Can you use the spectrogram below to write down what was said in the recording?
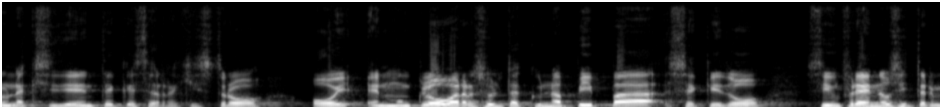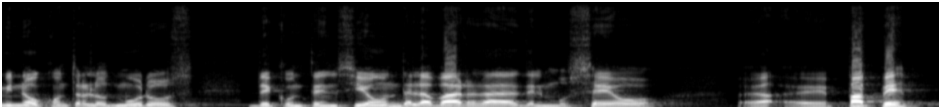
Un accidente que se registró hoy en Monclova. Resulta que una pipa se quedó sin frenos y terminó contra los muros de contención de la barra del Museo eh, eh, Pape.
